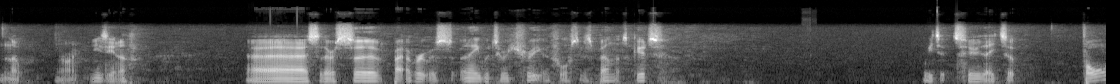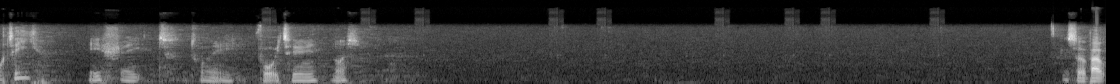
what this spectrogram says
No. Alright, easy enough. Uh, so the reserve battle group was unable to retreat and forces bound, that's good. We took 2, they took 40 ish, 8, 20, 42, yeah, nice. So about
